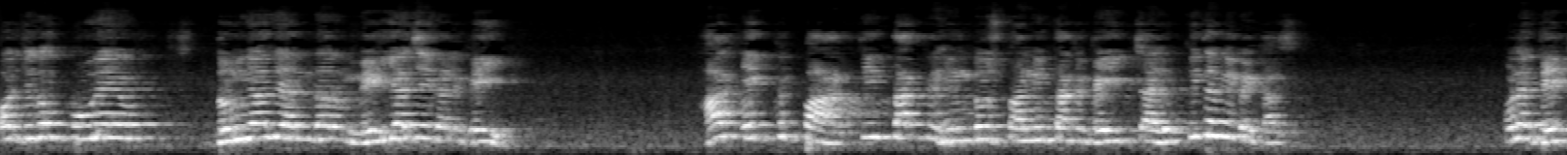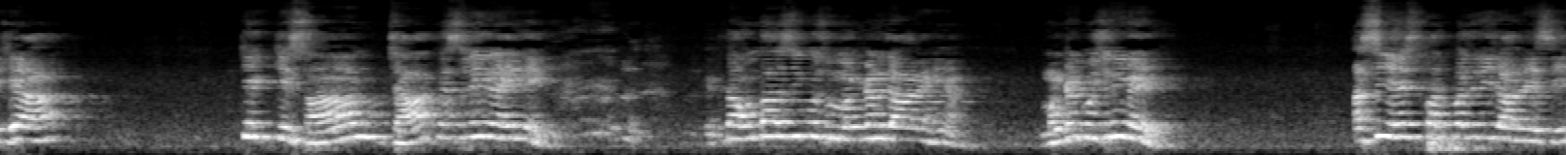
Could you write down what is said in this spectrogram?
ਔਰ ਜਦੋਂ ਪੂਰੇ ਦੁਨੀਆ ਦੇ ਅੰਦਰ ਮੀਡੀਆ 'ਚ ਇਹ ਗੱਲ ਗਈ, ਹਰ ਇੱਕ ਭਾਰਤੀ ਤੱਕ, ਹਿੰਦੁਸਤਾਨੀ ਤੱਕ ਗਈ, ਚਾਹੇ ਉਹ ਕਿਤੇ ਵੀ ਬੈਠਾ ਸੀ। ਉਹਨੇ ਦੇਖਿਆ ਕਿ ਕਿਸਾਨ ਜਾ ਕਿਸ ਲਈ ਰਹੇ ਨੇ? ਇੱਕ ਤਾਂ ਹੁੰਦਾ ਅਸੀਂ ਕੁਝ ਮੰਗਣ ਜਾ ਰਹੇ ਹਾਂ। ਮੰਗਣ ਕੁਝ ਨਹੀਂ ਗਏ। ਅਸੀਂ ਇਸ ਪਰਪਸ ਲਈ ਜਾ ਰਹੇ ਸੀ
